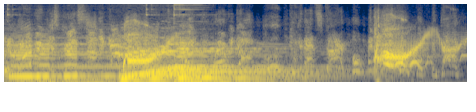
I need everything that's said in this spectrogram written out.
You're having this great Sonic. Where we go? Look at that star. Oh, my God.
